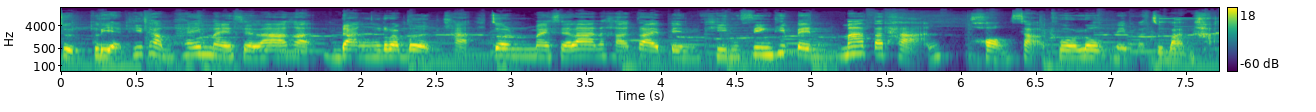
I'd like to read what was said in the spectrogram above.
จุดเปลี่ยนที่ทำให้ไมเซล่าค่ะ ดังระเบิดค่ะ จนไมเซล่านะคะ กลายเป็นคลีนซิ่งที่เป็นมาตรฐานของสาวทั่วโลกในปัจจุบันค่ะ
